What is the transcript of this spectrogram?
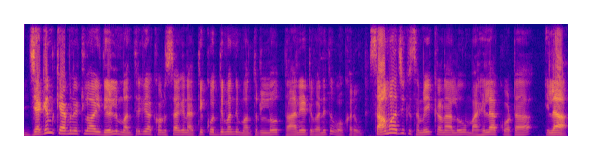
జగన్ కేబినెట్లో ఐదేళ్ళు మంత్రిగా కొనసాగిన అతి కొద్ది మంది మంత్రుల్లో తానేటి వనిత ఒకరు. సామాజిక సమీకరణాలు మహిళా కోట ఇలా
